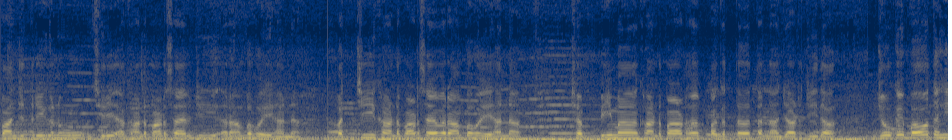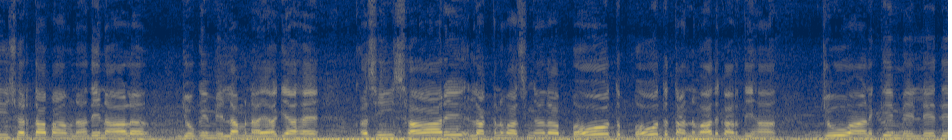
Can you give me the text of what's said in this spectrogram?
5 ਤਰੀਕ ਨੂੰ ਸ੍ਰੀ ਅਖੰਡ ਪਾਠ ਸਾਹਿਬ ਜੀ ਆਰੰਭ ਹੋਏ ਹਨ। 25 ਅਖੰਡ ਪਾਠ ਸਾਹਿਬ ਆਰੰਭ ਹੋਏ ਹਨ। 26ਵਾਂ ਅਖੰਡ ਪਾਠ ਭਗਤ ਧੰਨਾ ਜੱਟ ਜੀ ਦਾ ਜੋ ਕਿ ਬਹੁਤ ਹੀ ਸ਼ਰਧਾ ਭਾਵਨਾ ਦੇ ਨਾਲ ਜੋ ਕਿ ਮੇਲਾ ਮਨਾਇਆ ਗਿਆ ਹੈ। ਅਸੀਂ ਸਾਰੇ ਇਲਾਕਾ ਵਾਸੀਆਂ ਦਾ ਬਹੁਤ ਬਹੁਤ ਧੰਨਵਾਦ ਕਰਦੇ ਹਾਂ। ਜੋ ਆਣ ਕੇ ਮੇਲੇ ਦੇ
